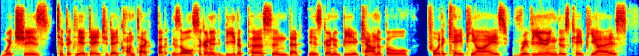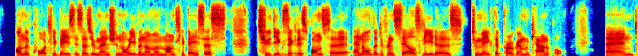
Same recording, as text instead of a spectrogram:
which is typically a day to day contact, but is also going to be the person that is going to be accountable for the KPIs, reviewing those KPIs on a quarterly basis, as you mentioned, or even on a monthly basis, to the executive sponsor and all the different sales leaders to make the program accountable. And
